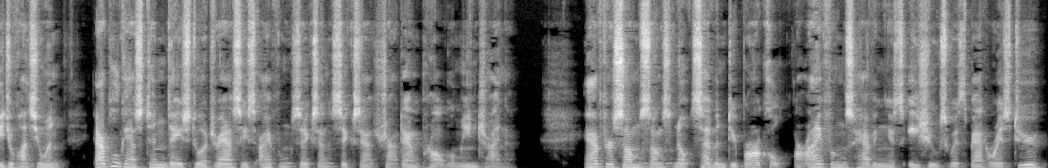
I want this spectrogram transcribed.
一句话新闻: Apple gets 10 days to address its iPhone 6 and 6S shutdown problem in China. After Samsung's Note 7 debacle, or iPhones having its issues with batteries too,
